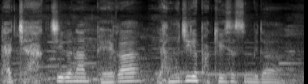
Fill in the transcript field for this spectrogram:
달짝지근한 배가 야무지게 박혀 있었습니다.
